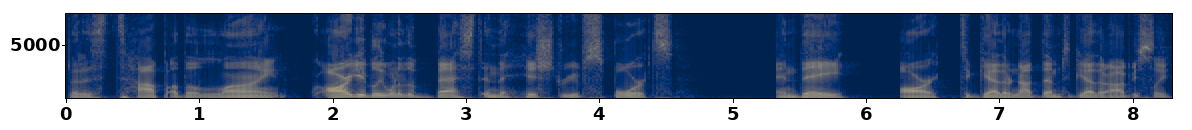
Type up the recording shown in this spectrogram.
that is top of the line, arguably one of the best in the history of sports. And they are together. Not them together, obviously.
